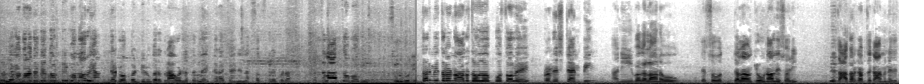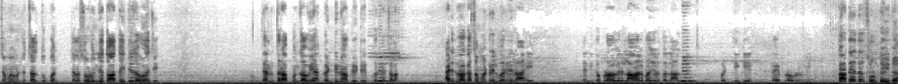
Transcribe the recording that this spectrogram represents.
तर लगातार आता त्या दोन ट्रिपा मारूया तर ब्लॉग कंटिन्यू करत राहा. आवडला तर लाईक करा चॅनलला सबस्क्राईब करा. चला आजचा ब्लॉग सुरू करूया. तर मित्रांनो आता जवळजवळ पोहोचलो आहे. प्रणेश स्टॅम्पिंग आणि बघा लहान भाऊ. त्यासोबत त्याला घेऊन आले सॉरी त्याचं आधार कार्डचं काम नाही त्याच्यामुळे म्हटलं चल तू पण. त्याला सोडून देतो आता इथे जवळच आहे. त्यानंतर आपण जाऊया कंटिन्यू आपली ट्रिप करूया. चला. गाडीत बघा कसं मटेरियल भरलेलं आहे. त्यांनी कपडा वगैरे लावायला पाहिजे होता लाल. पण ठीक आहे काही प्रॉब्लेम नाही. आता आता सोडतो इथं.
